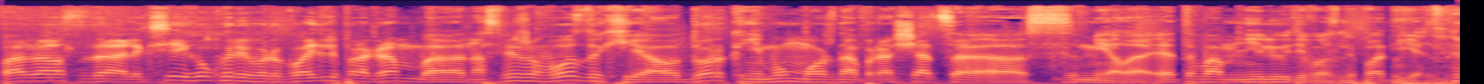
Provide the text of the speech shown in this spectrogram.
Пожалуйста, да. Алексей Хукарев, руководитель программ э, «На свежем воздухе», аутдор, к нему можно обращаться э, смело. Это вам не люди возле подъезда.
